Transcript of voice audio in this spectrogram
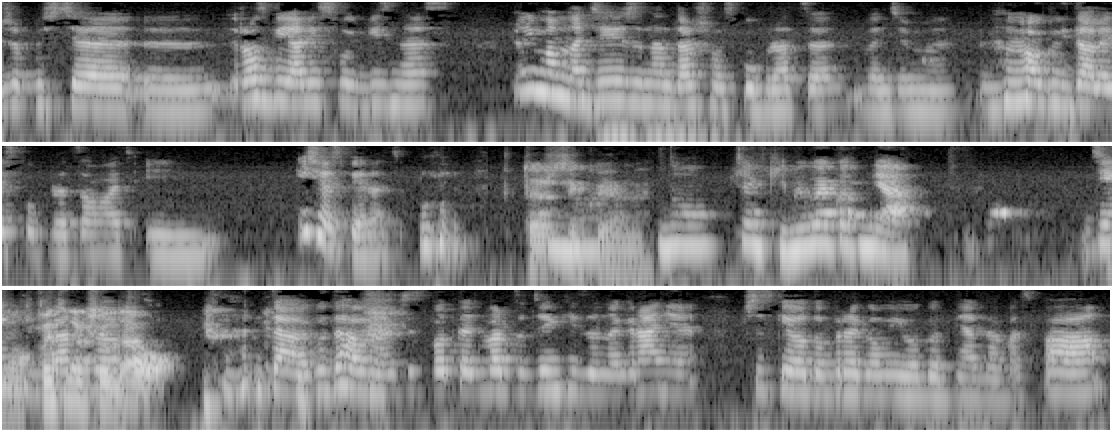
żebyście y, rozwijali swój biznes. No i mam nadzieję, że na dalszą współpracę będziemy mogli dalej współpracować i, i się wspierać. Też dziękujemy. No, dzięki. Miłego dnia. Dzięki no, bardzo. nam się udało. tak, udało nam się spotkać. Bardzo dzięki za nagranie. Wszystkiego dobrego, miłego dnia dla Was. Pa!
